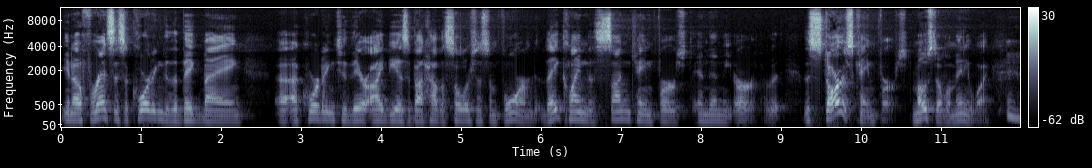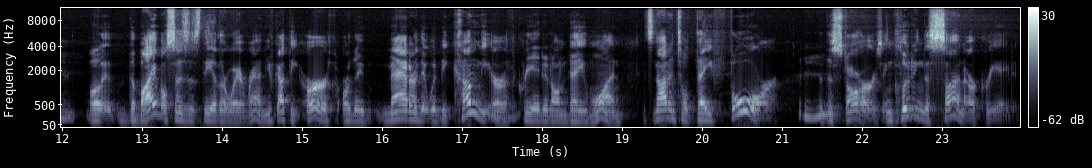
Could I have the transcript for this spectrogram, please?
You know, for instance, according to the Big Bang, uh, according to their ideas about how the solar system formed, they claim the sun came first and then the earth. The stars came first, most of them anyway. Mm-hmm. Well, the Bible says it's the other way around. You've got the earth or the matter that would become the earth mm-hmm. created on day one. It's not until day 4 mm-hmm. that the stars, including the sun, are created.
